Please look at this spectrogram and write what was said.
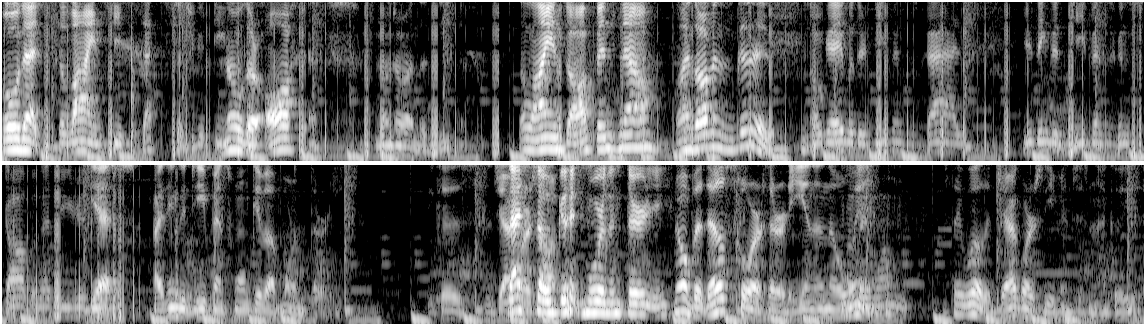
Oh, that the Lions defense. That's such a good defense. No, their offense. I'm talking about the defense. the Lions offense now. Lions offense is good. Okay, but their defense is bad. You think the defense is gonna stop them? That's what you just said. Yes, I think the defense won't give up more than 30. Because the Jaguars. That's so offense- good. More than thirty. No, but they'll score 30 and then they'll No, they win. won't. Yes, they will. The Jaguars defense isn't that good either.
